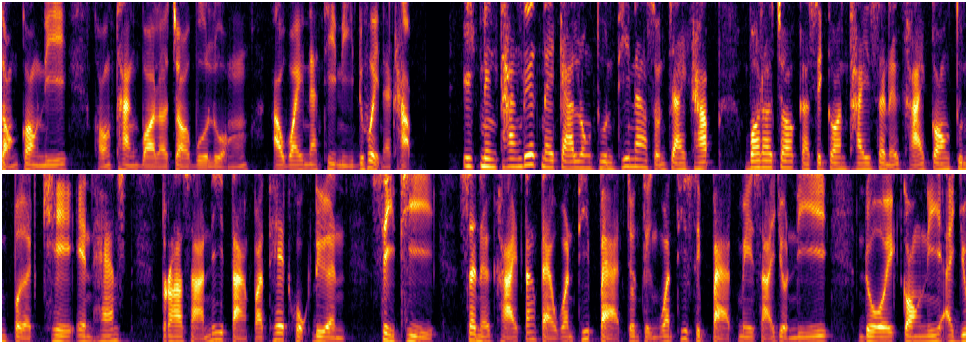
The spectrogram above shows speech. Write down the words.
2 กองนี้ของทางบลจบัวหลวงเอาไว้ณที่นี้ด้วยนะครับ อีกหนึ่งทางเลือกในการลงทุนที่น่าสนใจครับบลจกสิกรไทยเสนอขายกองทุนเปิด K Enhanced ตราสารหนี้ต่างประเทศ 6 เดือน CT เสนอขายตั้งแต่วันที่ 8 จนถึงวันที่ 18 เมษายนนี้ โดยกองนี้อายุ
